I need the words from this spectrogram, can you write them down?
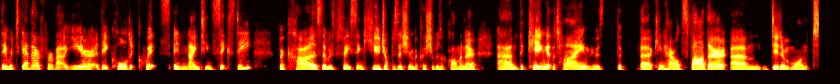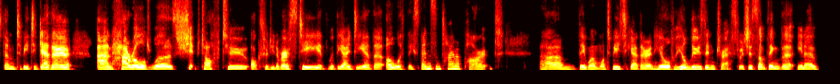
they were together for about a year. They called it quits in 1960 because they was facing huge opposition because she was a commoner. Um the king at the time who was the uh, king harold's father um didn't want them to be together. And harold was shipped off to oxford university with the idea that oh if they spend some time apart um, they won't want to be together and he'll he'll lose interest which is something that you know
